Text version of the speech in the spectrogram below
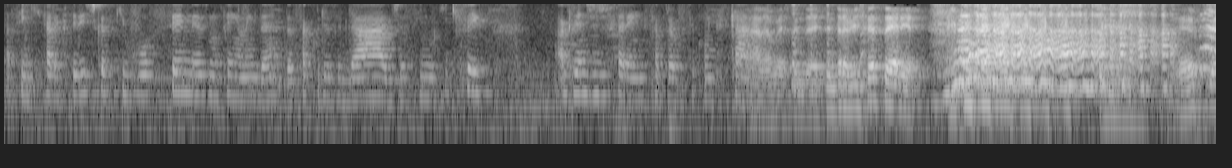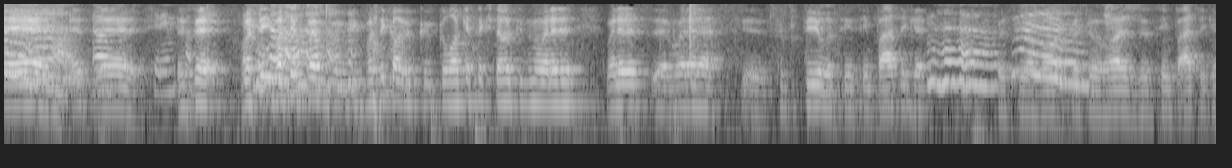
Assim, que características que você mesmo tem além dessa curiosidade? Assim, o que, que fez a grande diferença para você conquistar? Caramba, esta, esta entrevista é séria. é sério, é sério. É sério. Você, você, você colo- coloca essa questão assim de uma maneira, maneira, maneira su- subtil, assim, simpática, com a sua voz, com a sua voz simpática.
